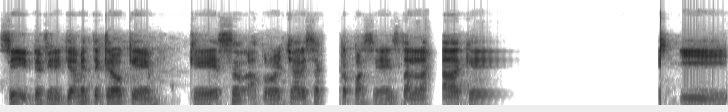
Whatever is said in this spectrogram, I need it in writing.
Sí, definitivamente creo que, que eso, aprovechar esa capacidad instalada que... Y,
